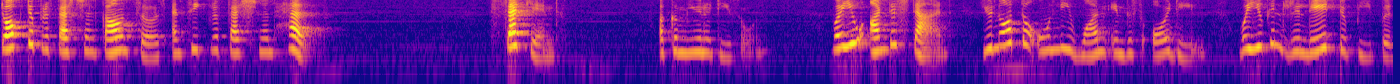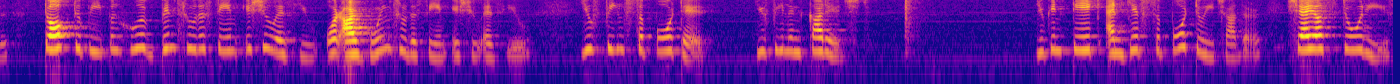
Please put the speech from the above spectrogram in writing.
talk to professional counselors and seek professional help. Second, a community zone, where you understand you're not the only one in this ordeal, where you can relate to people, talk to people who have been through the same issue as you or are going through the same issue as you. You feel supported, you feel encouraged. You can take and give support to each other, share your stories,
